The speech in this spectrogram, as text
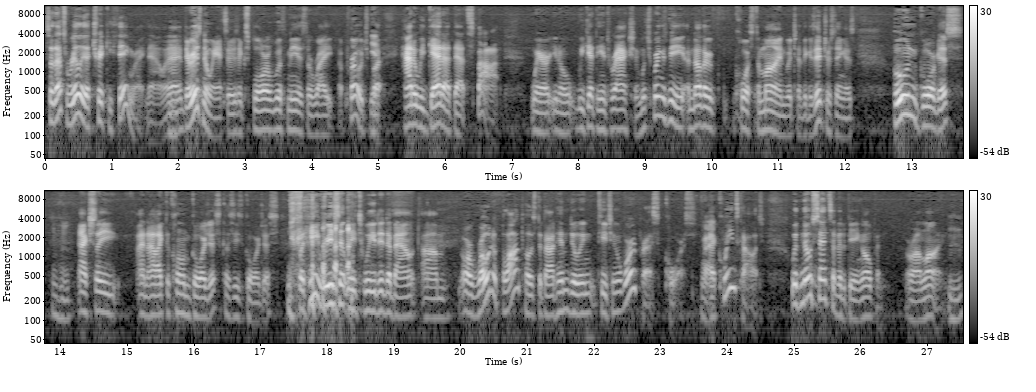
So that's really a tricky thing right now, and I, there is no answers. Explore with me is the right approach, Yeah. How do we get at that spot where you know we get the interaction? Which brings me another course to mind, which I think is interesting, is Boone Gorges actually. And I like to call him gorgeous because he's gorgeous. But he recently tweeted about, um, or wrote a blog post about him doing teaching a WordPress course Right. at Queens College, with no sense of it being open or online.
